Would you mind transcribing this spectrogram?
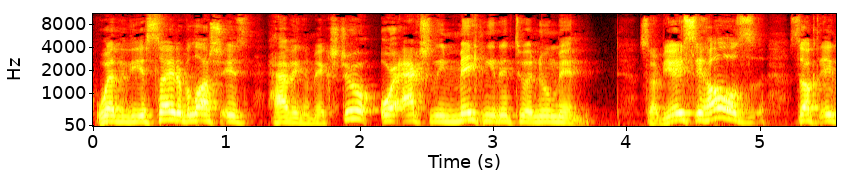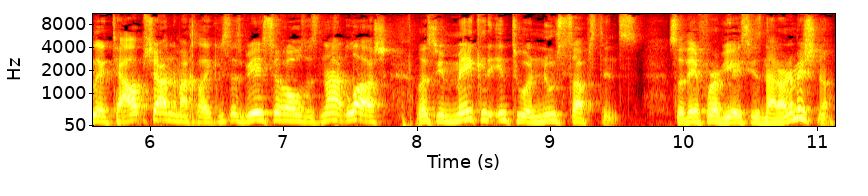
whether the Yisayt of Lush is having a mixture or actually making it into a new min. So Rabbi Yasi holds Zok Igle Talpshan the Machlek. He says Rabbi Yasi holds it's not lush unless you make it into a new substance. So therefore Rabbi is not a Mishnah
